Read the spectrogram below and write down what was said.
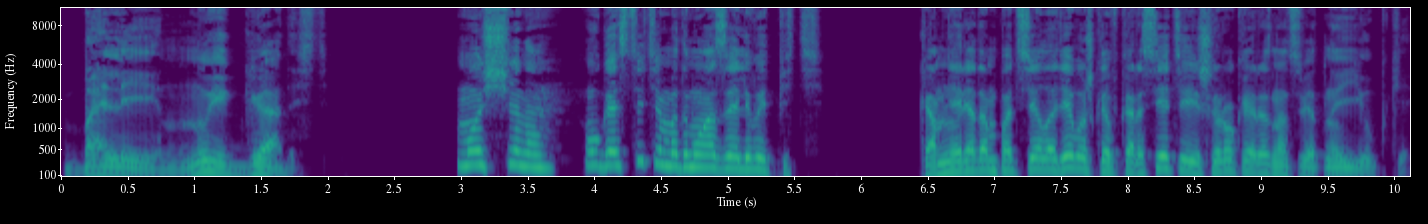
Блин, ну и гадость. «Мужчина, угостите мадемуазель выпить». Ко мне рядом подсела девушка в корсете и широкой разноцветной юбке.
